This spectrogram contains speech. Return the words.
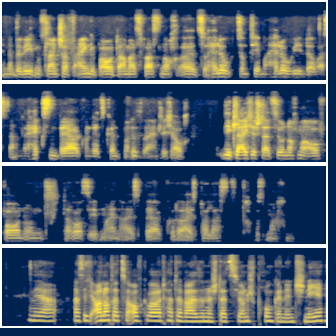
in einer Bewegungslandschaft eingebaut. Damals war es noch äh, zu Hello, zum Thema Halloween, da war es dann der Hexenberg und jetzt könnte man das eigentlich auch die gleiche Station nochmal aufbauen und daraus eben einen Eisberg oder Eispalast draus machen. Ja, was ich auch noch dazu aufgebaut hatte, war so eine Station Sprung in den Schnee.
